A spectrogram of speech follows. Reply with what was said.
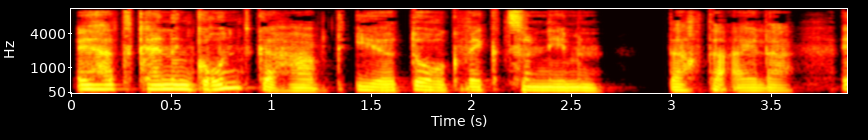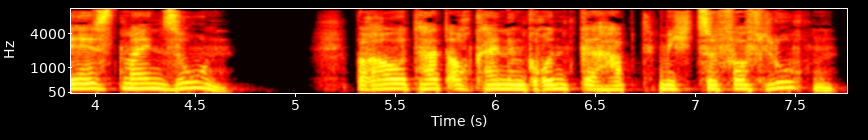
Er hat keinen Grund gehabt, ihr Dork wegzunehmen, dachte Ayla. Er ist mein Sohn. Braut hat auch keinen Grund gehabt, mich zu verfluchen.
